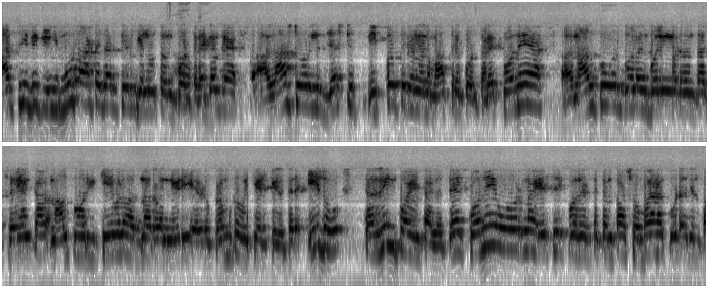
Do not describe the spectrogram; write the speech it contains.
ಆರ್ ಸಿ ಬಿಗೆ ಈ ಮೂರು ಆಟಗಾರ್ತಿಯರು ಗೆಲುವು ತಂದು ಕೊಡ್ತಾರೆ. ಯಾಕಂದ್ರೆ ಲಾಸ್ಟ್ ಓವರ್ ಅಲ್ಲಿ ಜಸ್ಟ್ ಇಪ್ಪತ್ತು ರನ್ ಮಾತ್ರ ಕೊಡ್ತಾರೆ. ಕೊನೆಯ ನಾಲ್ಕು ಓವರ್ ಬೌಲಿಂಗ್ ಬೌಲಿಂಗ್ ಮಾಡಿದಂತ ಶ್ರೇಯಾಂಕ ನಾಲ್ಕು ಓವರ್ಗೆ ಕೇವಲ ಹದಿನಾರು ರನ್ ನೀಡಿ ಎರಡು ಪ್ರಮುಖ ವಿಕೆಟ್ ಕೀಳ್ತಾರೆ ಇದು ಟರ್ನಿಂಗ್ ಪಾಯಿಂಟ್ ಆಗುತ್ತೆ. ಕೊನೆ ಓವರ್ನ ಎಸೆಕ್ ಬಂದಿರ್ತಕ್ಕಂತ ಶೋಭಾನ ಕೂಡ ಸ್ವಲ್ಪ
